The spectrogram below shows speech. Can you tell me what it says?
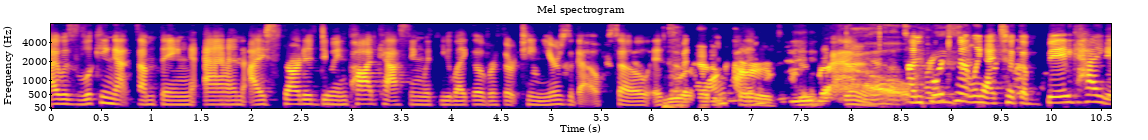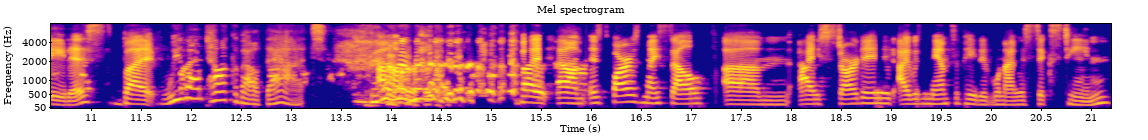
I was looking at something and I started doing podcasting with you like over 13 years ago. So it's you been a long curve. Wow. Unfortunately, I took a big hiatus, but we won't talk about that. Um, but um, as far as myself, um, I started, I was emancipated when I was 16.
